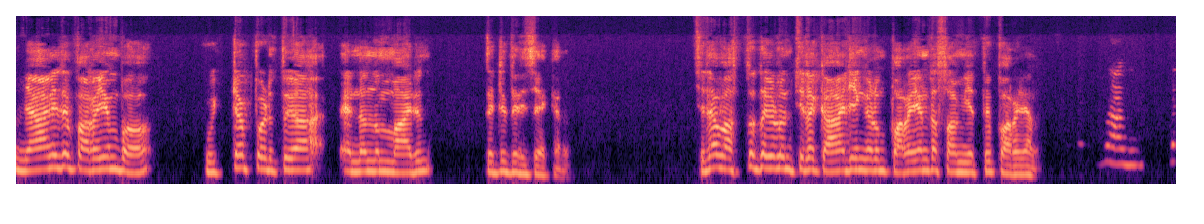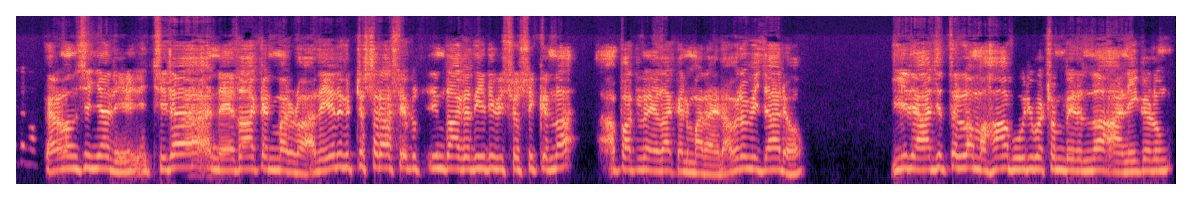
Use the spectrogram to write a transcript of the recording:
ഞാനിത് പറയുമ്പോ കുറ്റപ്പെടുത്തുക എന്നൊന്നും ആരും തെറ്റിദ്ധരിച്ചേക്കരുത്. ചില വസ്തുതകളും ചില കാര്യങ്ങളും പറയേണ്ട സമയത്ത് പറയണം. കാരണം എന്ന് വെച്ച് കഴിഞ്ഞാൽ ചില നേതാക്കന്മാരോട് അത് ഏത് വ്യത്യസ്ത രാഷ്ട്രീയ ചിന്താഗതിയിൽ വിശ്വസിക്കുന്ന പാർട്ടി നേതാക്കന്മാരായാലും അവരുടെ വിചാരം ഈ രാജ്യത്തുള്ള മഹാഭൂരിപക്ഷം വരുന്ന അണികളും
